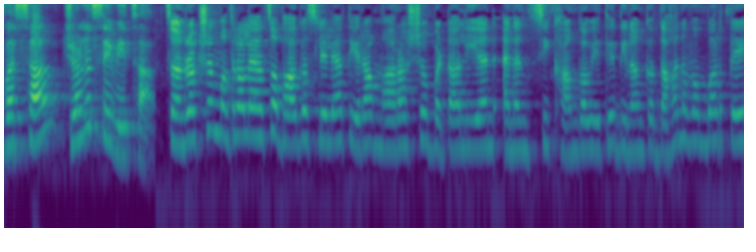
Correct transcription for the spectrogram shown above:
वसा जनसेवेचा. संरक्षण मंत्रालयाचा भाग असलेल्या तेरा महाराष्ट्र बटालियन एनएनसी खामगाव येथे दिनांक दहा नोव्हेंबर ते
